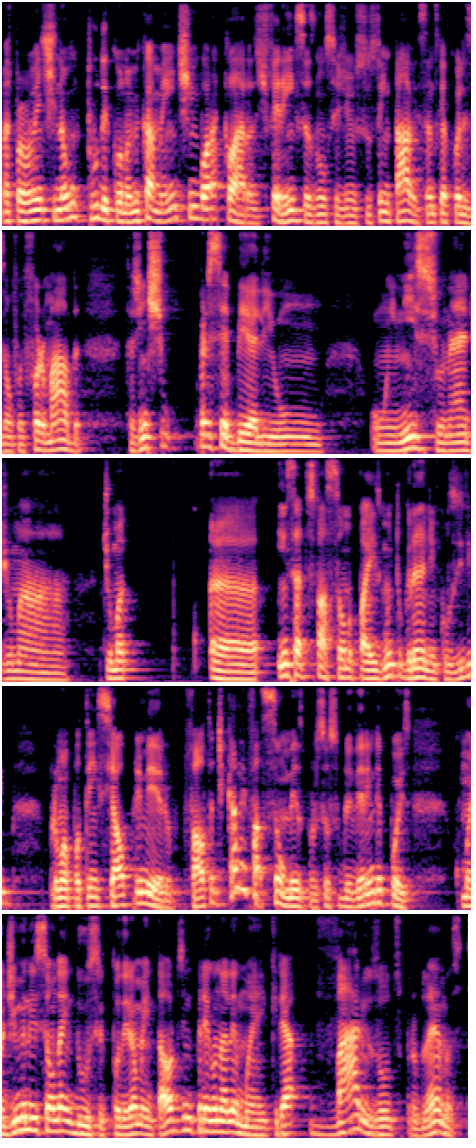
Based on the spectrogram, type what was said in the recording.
mas provavelmente não tudo economicamente, embora, claro, as diferenças não sejam sustentáveis, tanto que a colisão foi formada. Se a gente perceber ali um, um início, né, de uma, de uma uh, insatisfação no país muito grande, inclusive para uma potencial, primeiro, falta de calefação mesmo, para vocês sobreviverem depois, com uma diminuição da indústria que poderia aumentar o desemprego na Alemanha e criar vários outros problemas,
